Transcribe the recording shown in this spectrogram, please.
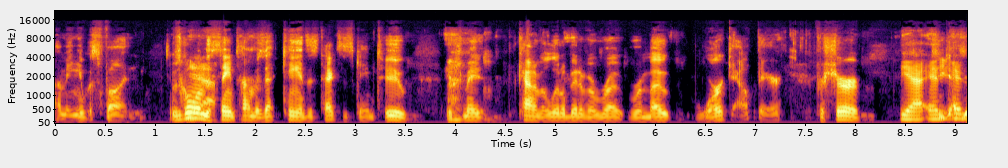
I mean, it was fun. It was going on the same time as that Kansas Texas game too, which made it kind of a little bit of a ro- remote workout there for sure. Yeah, and, and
